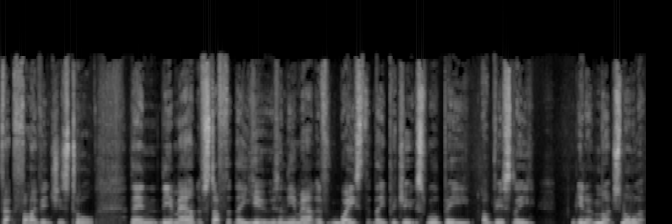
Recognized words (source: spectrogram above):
about five inches tall, then the amount of stuff that they use and the amount of waste that they produce will be obviously you know much smaller.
